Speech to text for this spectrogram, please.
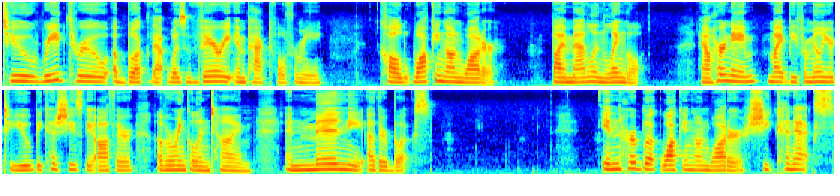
to read through a book that was very impactful for me called Walking on Water by Madeleine L'Engle. Now, her name might be familiar to you because she's the author of A Wrinkle in Time and many other books. In her book, Walking on Water, she connects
